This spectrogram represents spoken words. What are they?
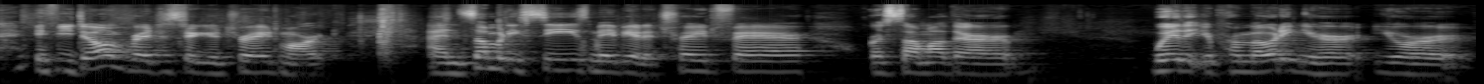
if you don't register your trademark and somebody sees maybe at a trade fair or some other way that you're promoting your, your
